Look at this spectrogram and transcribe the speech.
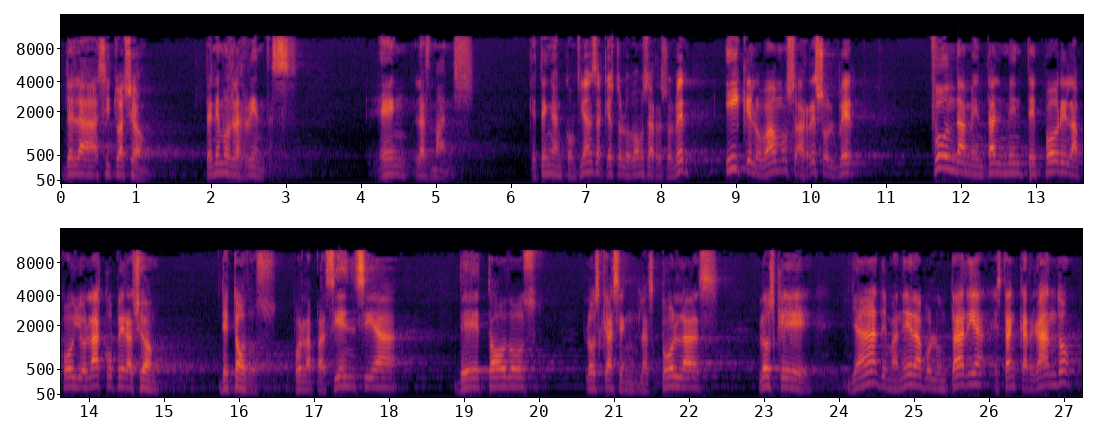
de la situación, tenemos las riendas en las manos, que tengan confianza que esto lo vamos a resolver y que lo vamos a resolver fundamentalmente por el apoyo, la cooperación de todos, por la paciencia de todos los que hacen las colas, los que ya de manera voluntaria están cargando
